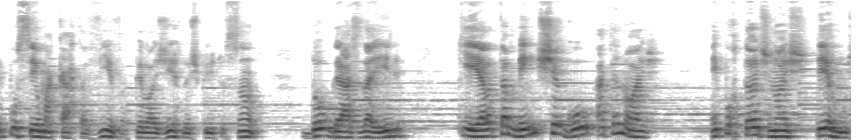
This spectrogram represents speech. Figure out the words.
E por ser uma carta viva pelo agir do Espírito Santo, dou graças a ele que ela também chegou até nós. É importante nós termos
